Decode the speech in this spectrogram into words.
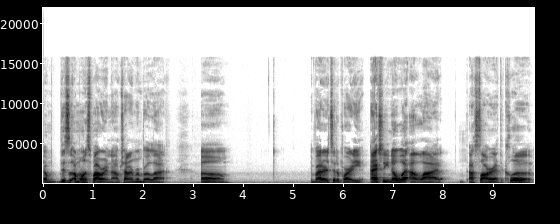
I'm this is I'm on a spot right now. I'm trying to remember a lot. Um, invited her to the party. Actually, you know what? I lied. I saw her at the club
